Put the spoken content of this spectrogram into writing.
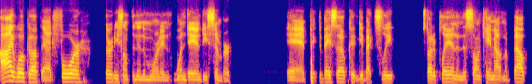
I woke up at 4:30 something in the morning one day in December and picked the bass up, couldn't get back to sleep, started playing, and this song came out in about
